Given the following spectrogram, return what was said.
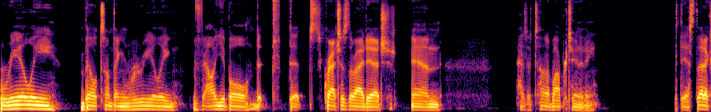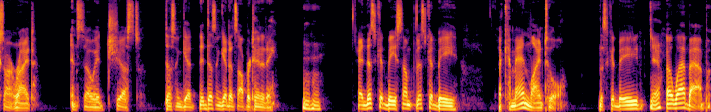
really built something really valuable that that scratches the right itch and has a ton of opportunity. But the aesthetics aren't right. And so it just doesn't get it doesn't get its opportunity. And this could be some this could be a command line tool. This could be Yeah. a web app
